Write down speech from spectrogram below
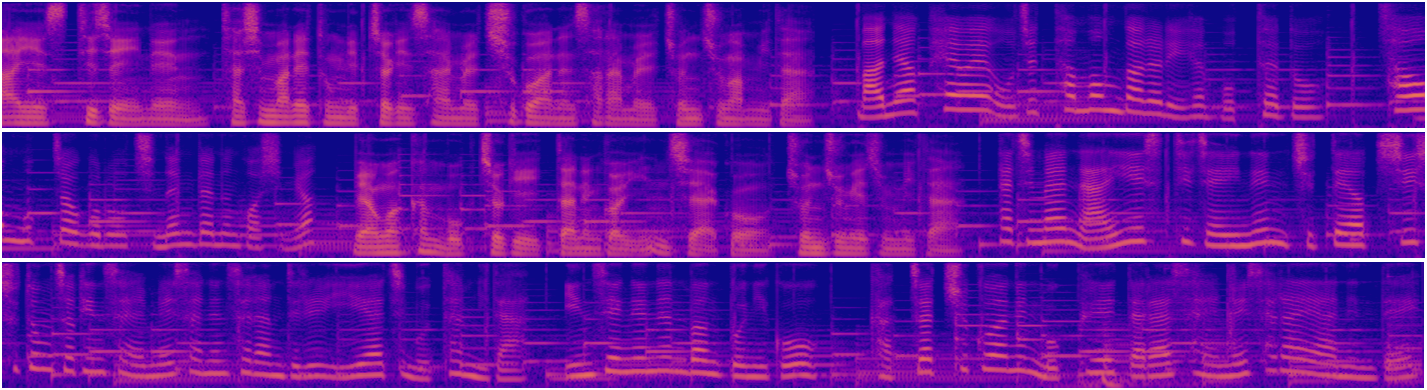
ISTJ는 자신만의 독립적인 삶을 추구하는 사람을 존중합니다. 만약 해외 우주 탐험가를 이해 못해도 사업 목적으로 진행되는 것이며 명확한 목적이 있다는 걸 인지하고 존중해줍니다. 하지만 ISTJ는 줏대 없이 수동적인 삶을 사는 사람들을 이해하지 못합니다. 인생은 한 번뿐이고 각자 추구하는 목표에 따라 삶을 살아야 하는데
